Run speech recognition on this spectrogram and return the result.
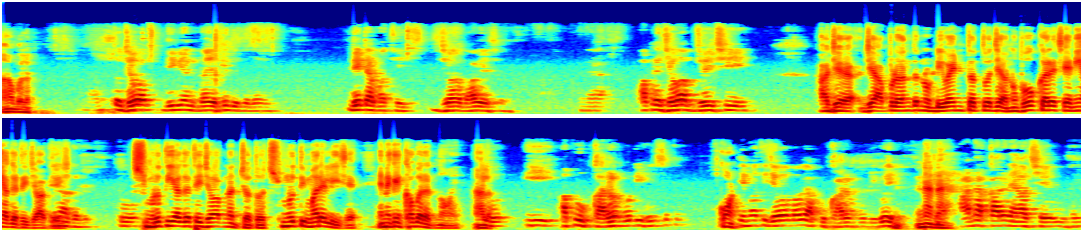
હા બોલો. તો જવાબ દિવ્યાંગભાઈએ કીધું કે ભાઈ ડેટામાંથી જવાબ આવે છે. અને આપણે જવાબ જોઈએ છીએ. આ જે જે આપણું અંદરનું ડિવાઇન તત્વ જે અનુભવ કરે છે એની આગળથી જવાબ જોઈએ છે. સ્મૃતિ આગળથી જવાબ નથી જોતો. સ્મૃતિ મરેલી છે. એને કંઈ ખબર જ ન હોય. હાલો. એ આપણું કારણ બોડી હોઈ શકે? કોણ? એમાંથી જવાબ આવે આપણું કારણ બોડી હોય. ના ના. આના કારણે આ છે એવું થાય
